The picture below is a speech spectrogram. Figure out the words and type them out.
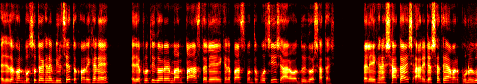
এই যে যখন বস্তুটা এখানে মিলছে, তখন এখানে এই যে প্রতি গড়ের মান পাঁচ, তাহলে এখানে পাঁচ পর্যন্ত পঁচিশ আর দুই গড় সাতাইশ। তাহলে এখানে সাতাইশ আর এটার সাথে আমার গুণ হইব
